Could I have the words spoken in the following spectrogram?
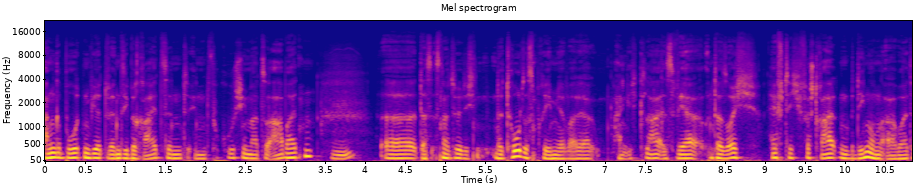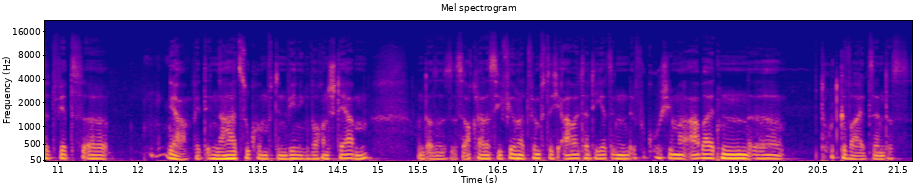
angeboten wird, wenn sie bereit sind, in Fukushima zu arbeiten. Mhm. Äh, das ist natürlich eine Todesprämie, weil ja eigentlich klar ist, wer unter solch heftig verstrahlten Bedingungen arbeitet, wird äh, ja, wird in naher Zukunft in wenigen Wochen sterben. Und also es ist auch klar, dass die 450 Arbeiter, die jetzt in Fukushima arbeiten, äh, totgeweiht sind. Das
